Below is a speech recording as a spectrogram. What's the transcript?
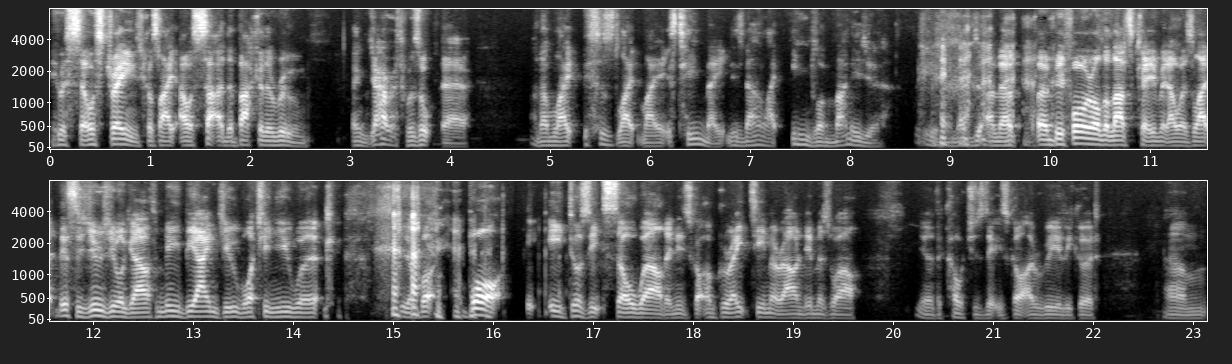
it was so strange because like I was sat at the back of the room, and Gareth was up there, and I'm like, this is like my his teammate, and he's now like England manager. and, and, I, and, before all the lads came in, I was like, "This is usual, Gareth. Me behind you, watching you work." You know, but but he does it so well, and he's got a great team around him as well you know the coaches that he's got are really good. Um,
